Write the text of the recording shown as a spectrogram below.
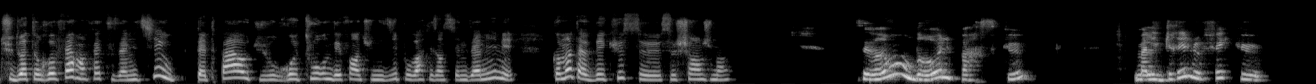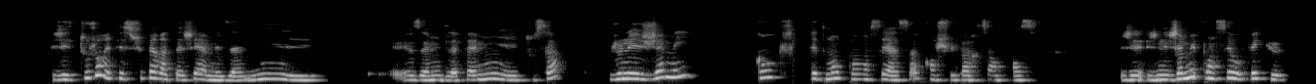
tu dois te refaire en fait ces amitiés ou peut-être pas, ou tu retournes des fois en Tunisie pour voir tes anciennes amies, mais comment tu as vécu ce, changement? C'est vraiment drôle parce que malgré le fait que j'ai toujours été super attachée à mes amis et, aux amis de la famille et tout ça, je n'ai jamais concrètement pensé à ça quand je suis partie en France. Je n'ai jamais pensé au fait que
